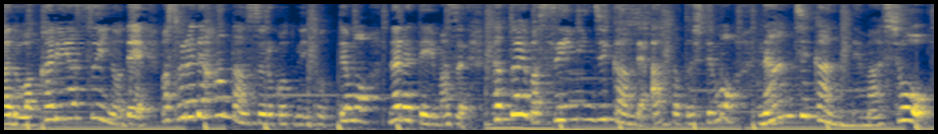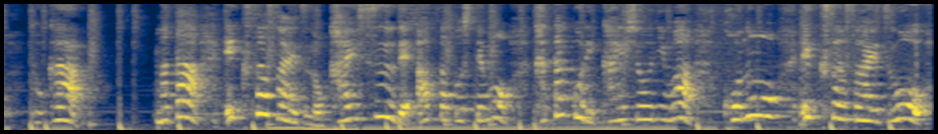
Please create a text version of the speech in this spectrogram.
あの分かりやすいので、まあ、それで判断することにとっても慣れています。例えば睡眠時間であったとしても何時間寝ましょうとかまたエクササイズの回数であったとしても肩こり解消にはこのエクササイズを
